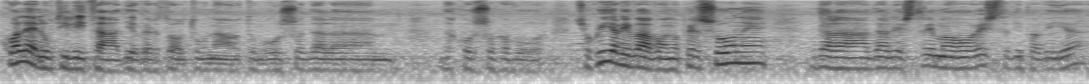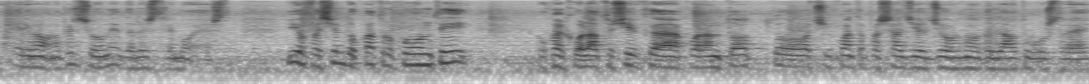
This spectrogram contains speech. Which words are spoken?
qual è l'utilità di aver tolto un autobus dalla, da Corso Cavour. Cioè qui arrivavano persone dall'estremo ovest di Pavia e arrivavano persone dall'estremo est. Io facendo quattro conti ho calcolato circa 48-50 passaggi al giorno dell'autobus 3,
